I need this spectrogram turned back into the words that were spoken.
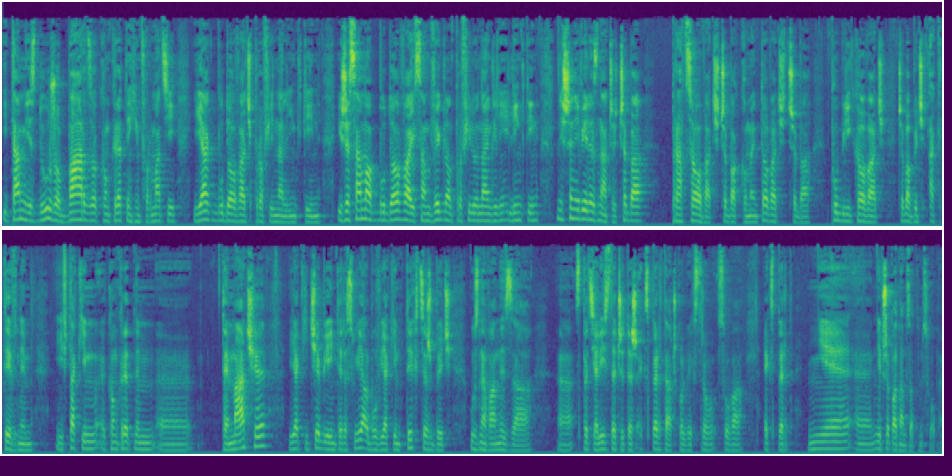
I tam jest dużo bardzo konkretnych informacji, jak budować profil na LinkedIn i że sama budowa i sam wygląd profilu na LinkedIn jeszcze niewiele znaczy. Trzeba pracować, trzeba komentować, trzeba publikować, trzeba być aktywnym i w takim konkretnym e, temacie, jaki Ciebie interesuje albo w jakim Ty chcesz być uznawany za E, specjalistę czy też eksperta, aczkolwiek słowa ekspert nie, e, nie przepadam za tym słowem.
